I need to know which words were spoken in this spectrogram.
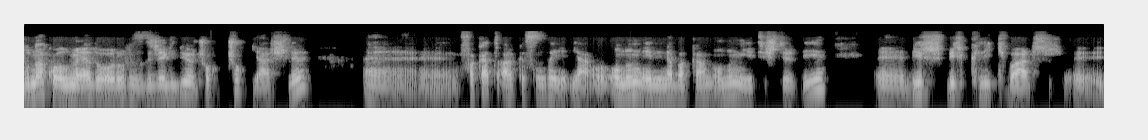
bunak olmaya doğru hızlıca gidiyor. Çok çok yaşlı. E, fakat arkasında yani onun eline bakan, onun yetiştirdiği e, bir bir klik var. E,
